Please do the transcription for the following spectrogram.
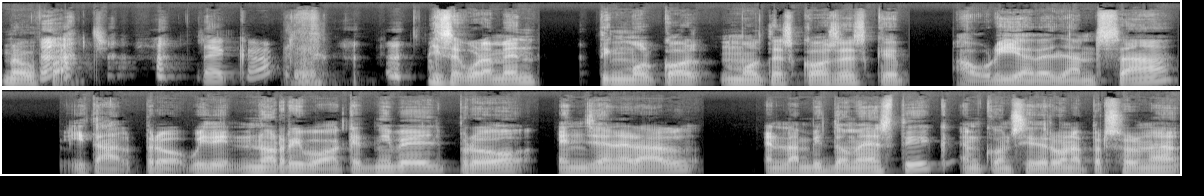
no ho faig. D'acord. I segurament tinc molt co moltes coses que hauria de llançar i tal, però vull dir, no arribo a aquest nivell, però en general, en l'àmbit domèstic, em considero una persona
